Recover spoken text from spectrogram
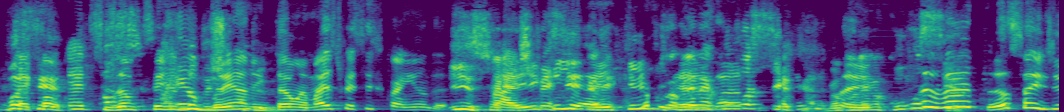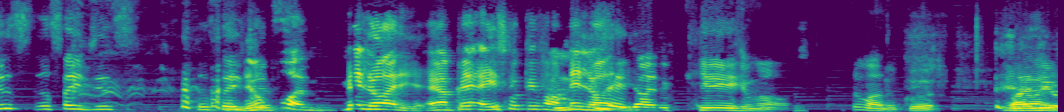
É Você. qualquer decisão que seja Nossa, do Breno, então, é mais específico ainda. Isso, é Aí que específico. ele- aí que Meu problema é, é, com exato. você, cara. Meu problema é com você. Exato, eu sei disso, eu sei disso. Eu sei Entendeu? disso. Pô, melhore. É, é isso que eu queria falar, melhore. Melhor o que, irmão? Toma no cu. Valeu.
